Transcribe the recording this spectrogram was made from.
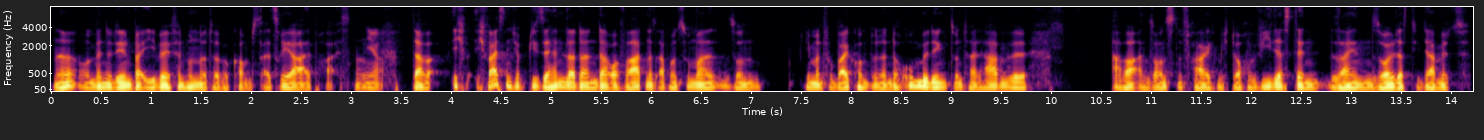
Ne? Und wenn du den bei eBay für einen Hunderter bekommst, als Realpreis. Ne? Ja. Da, ich, ich weiß nicht, ob diese Händler dann darauf warten, dass ab und zu mal so ein, jemand vorbeikommt und dann doch unbedingt so ein Teil haben will. Aber ansonsten frage ich mich doch, wie das denn sein soll, dass die damit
